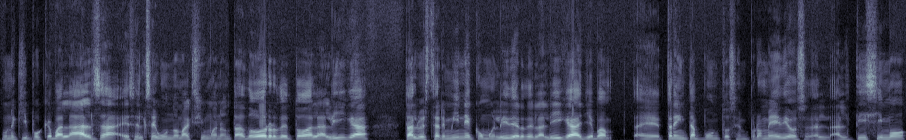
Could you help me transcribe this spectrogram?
un equipo que va a la alza, es el segundo máximo anotador de toda la liga, tal vez termine como el líder de la liga, lleva 30 eh, puntos en promedio, es altísimo,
